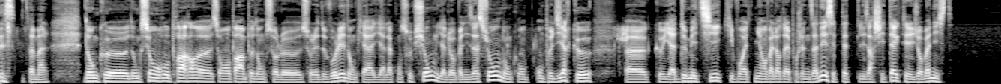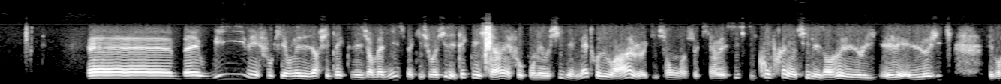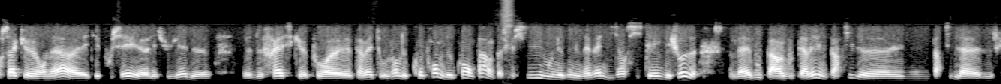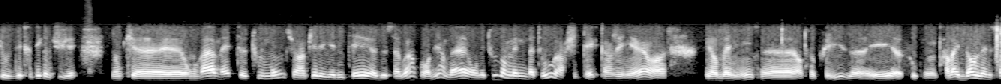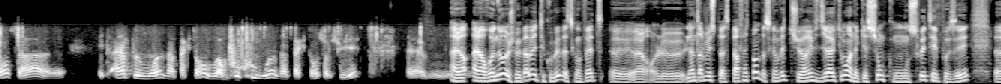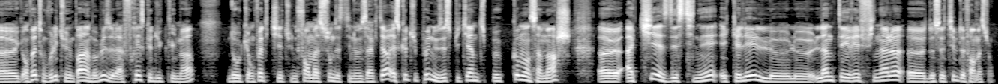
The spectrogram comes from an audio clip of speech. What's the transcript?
c'est pas mal. Donc, euh, donc si on repart, euh, si on repart un peu donc sur le sur les deux volets, donc il y a, y a, la construction, il y a l'urbanisation. Donc on, on, peut dire que euh, qu'il y a deux métiers qui vont être mis en valeur dans les prochaines années. C'est peut-être les architectes et les urbanistes. Euh, faut qu'on ait des architectes et des urbanistes qui soient aussi des techniciens. Il faut qu'on ait aussi des maîtres d'ouvrage qui sont ceux qui investissent, qui comprennent aussi les enjeux et les logiques. C'est pour ça qu'on a été poussé les sujets de de fresques pour euh, permettre aux gens de comprendre de quoi on parle. Parce que si vous n'avez pas une vision systémique des choses, ben vous, vous perdez une partie de, ce que vous devez traiter comme sujet. Donc euh, on va mettre tout le monde sur un pied d'égalité de savoir pour dire ben, on est tous dans le même bateau, architecte, ingénieur, urbanisme, entreprise, et faut qu'on travaille dans le même sens à être un peu moins impactant, voire beaucoup moins impactant sur le sujet. Euh, alors, alors Renaud, je me permets de te couper parce qu'en fait, euh, alors l'interview se passe parfaitement parce qu'en fait, tu arrives directement à la question qu'on souhaitait poser. Euh, en fait, on voulait que tu nous parles un peu plus de la fresque du climat, donc en fait, qui est une formation destinée aux acteurs. Est-ce que tu peux nous expliquer un petit peu comment ça marche, à qui est-ce destiné et quel est l'intérêt le, final de ce type de formation?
